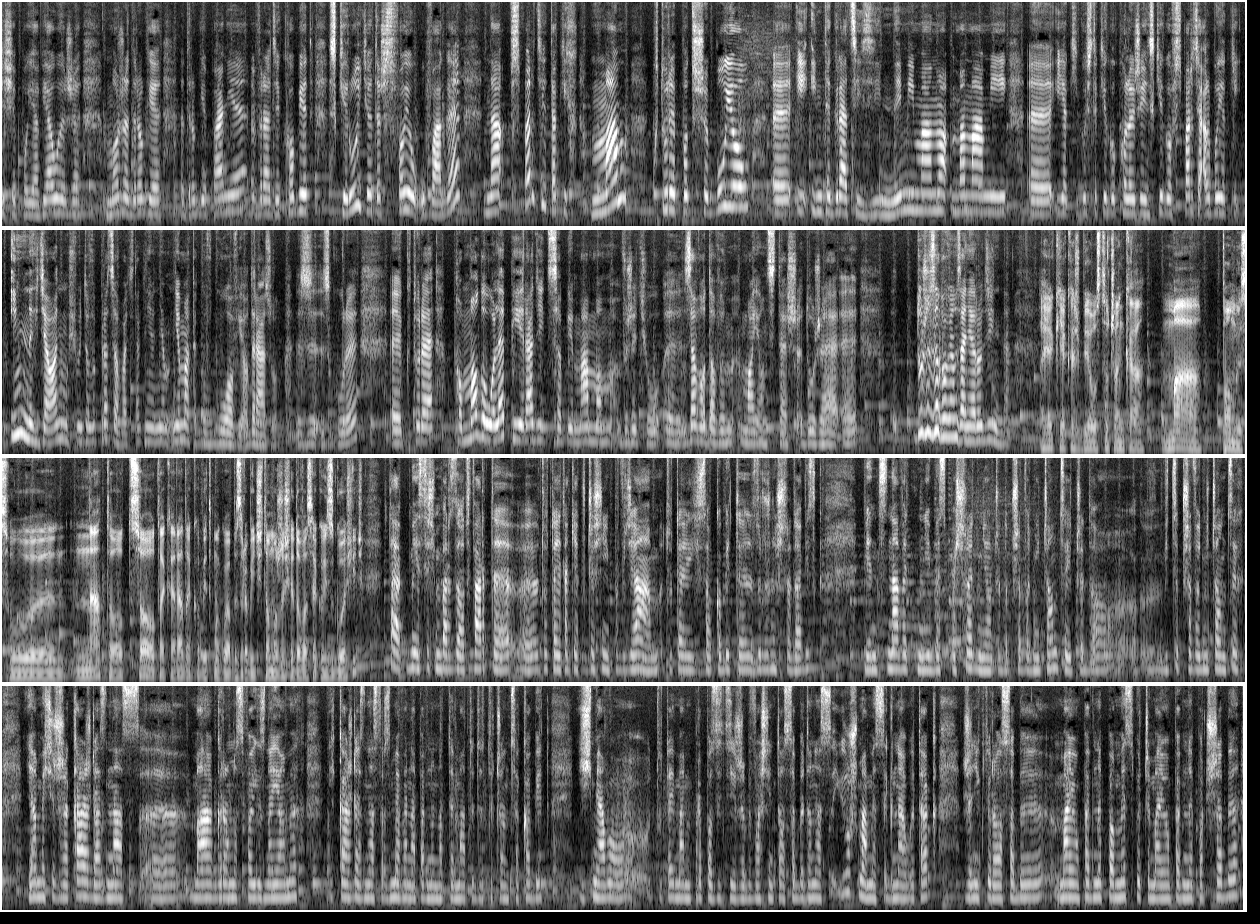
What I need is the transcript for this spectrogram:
e, się pojawiały, że może drogie, drogie panie w Radzie Kobiet skierujcie też swoją uwagę na wsparcie takich mam, które potrzebują e, i integracji z innymi mama, mamami, jakiegoś takiego koleżeńskiego wsparcia albo jak innych działań, musimy to wypracować, tak? Nie, nie, nie ma tego w głowie od razu z, z góry, które pomogą lepiej radzić sobie mamom w życiu y, zawodowym, mając też duże, y, duże zobowiązania rodzinne. A jak jakaś białostoczanka ma pomysł e, na to, co taka Rada Kobiet mogłaby zrobić, to może się do Was jakoś zgłosić? Tak, my jesteśmy bardzo otwarte. Y, Tutaj, tak jak wcześniej powiedziałam, tutaj są kobiety z różnych środowisk, więc nawet nie bezpośrednio, czy do przewodniczącej, czy do y, wiceprzewodniczących, ja myślę, że każda z nas y, ma grono swoich znajomych i każda z nas rozmawia na pewno na tematy dotyczące kobiet i śmiało tutaj mamy propozycję, żeby właśnie te osoby do nas, już mamy sygnały, tak, że niektóre osoby mają pewne pomysły, czy mają pewne potrzeby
